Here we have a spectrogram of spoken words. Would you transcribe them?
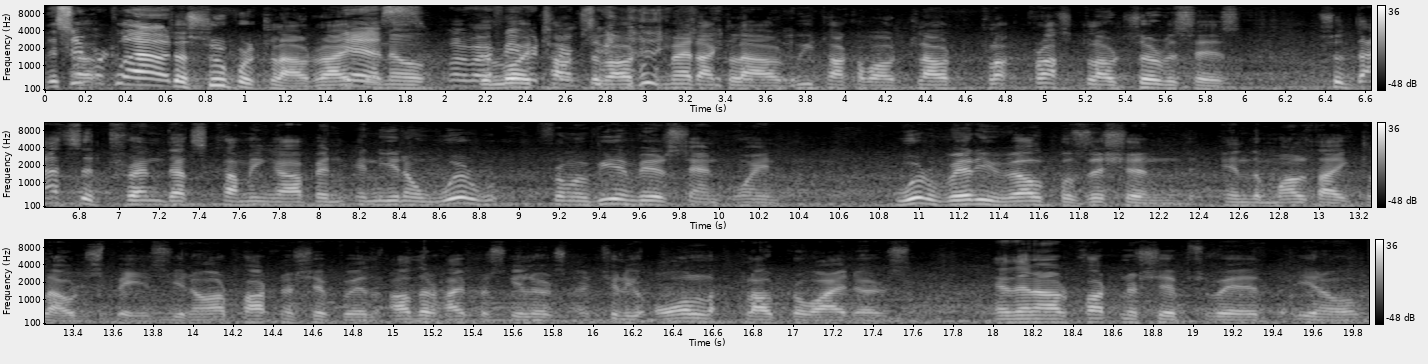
the super cloud. Uh, the super cloud, right? Yes, I know Deloitte talks about meta cloud. We talk about cloud, cl cross cloud services. So that's a trend that's coming up, and, and you know, we're from a VMware standpoint, we're very well positioned in the multi-cloud space. You know, our partnership with other hyperscalers, actually all cloud providers, and then our partnerships with you know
